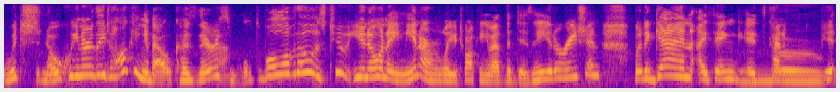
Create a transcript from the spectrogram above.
which Snow Queen are they talking about? Because there's Yeah. multiple of those too. You know what I mean? Are you talking about the Disney iteration? But again, I think it's kind No. of y-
